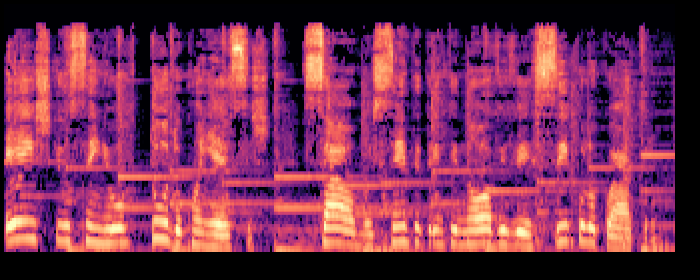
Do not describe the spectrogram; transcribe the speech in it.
eis que o Senhor tudo conheces. Salmos 139, versículo 4.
